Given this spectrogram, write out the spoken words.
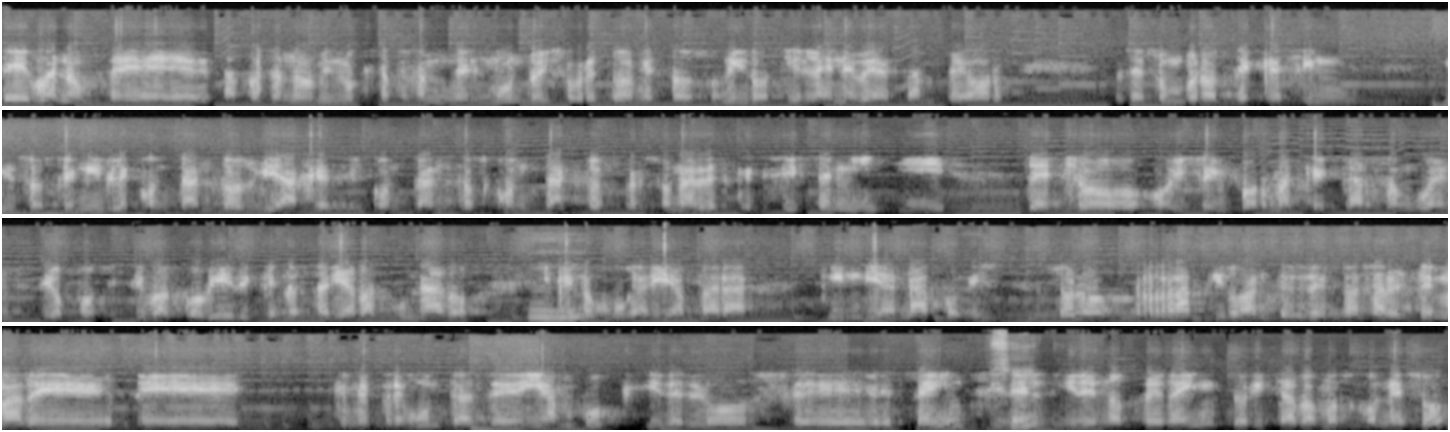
Sí, bueno, eh, está pasando lo mismo que está pasando en el mundo y sobre todo en Estados Unidos y en la NBA están peor. Pues es un brote que es insostenible con tantos viajes y con tantos contactos personales que existen y, de hecho hoy se informa que Carson Wentz dio positivo a COVID y que no estaría vacunado y que no jugaría para Indianapolis. Solo rápido, antes de pasar el tema de, que me preguntas de Ian Book y de los eh, Saints y, de, y, de, Notre Dame, que ahorita vamos con eso,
